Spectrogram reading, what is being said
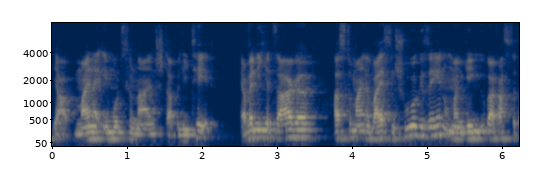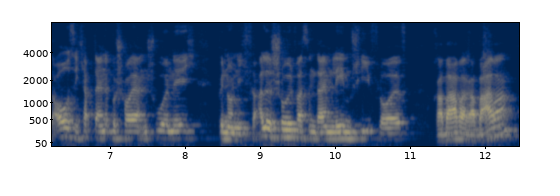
ja, meiner emotionalen Stabilität. Ja, wenn ich jetzt sage, hast du meine weißen Schuhe gesehen und mein Gegenüber rastet aus, ich habe deine bescheuerten Schuhe nicht, ich bin noch nicht für alles schuld, was in deinem Leben schief läuft Rhabarber, Rhabarber,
